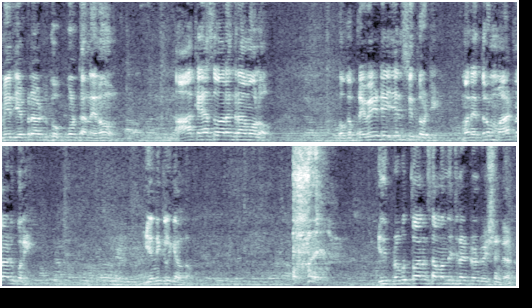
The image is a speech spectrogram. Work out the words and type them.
మీరు చెప్పిన వాటికి ఒప్పుకుంటాను నేను. ఆ కేశవరం గ్రామంలో ఒక ప్రైవేట్ ఏజెన్సీ తోటి మన ఇద్దరం మాట్లాడుకుని ఎన్నికలకు వెళ్దాం. ఇది ప్రభుత్వానికి సంబంధించినటువంటి విషయం కాదు.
